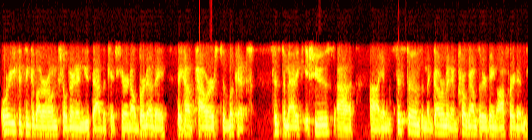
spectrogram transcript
or you could think about our own children and youth advocate here in Alberta. They they have powers to look at systematic issues uh, uh, in systems and the government and programs that are being offered and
